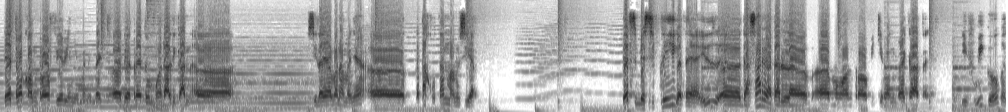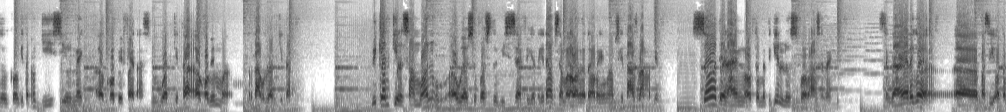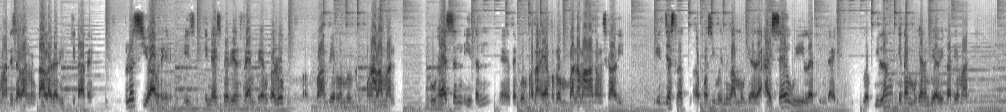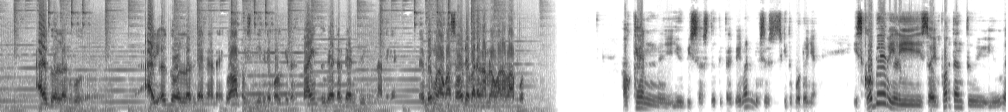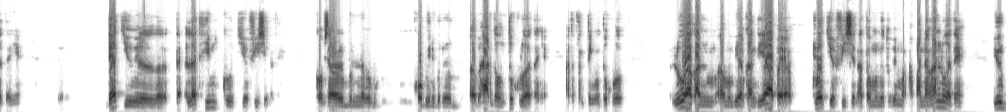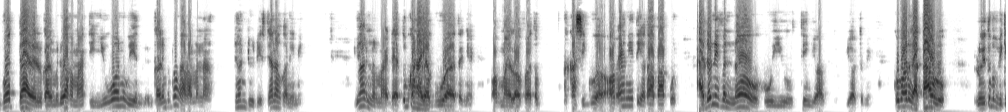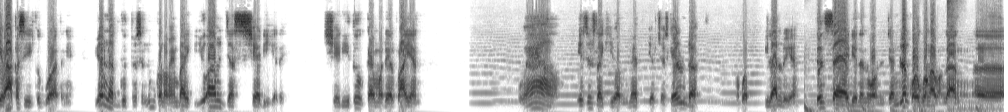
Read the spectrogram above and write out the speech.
Detra control fear in human like, uh, Detra itu mengendalikan uh, istilahnya apa namanya uh, ketakutan manusia. That's basically katanya. Itu uh, dasar kata adalah uh, mengontrol pikiran mereka katanya if we go kalau kalau kita pergi she will make uh, Kobe fight us membuat kita uh, Kobe bertarung dengan kita. We can kill someone uh, we are supposed to be safe kita kita bisa melawan kata orang yang harus kita selamatin. So then I'm automatically lose for us teh seenggaknya gue uh, pasti otomatis akan kalah dari kita teh plus you are inexperienced vampire. Kalau vampir pengalaman who hasn't eaten ya teh belum pernah yang belum pernah makan sama sekali it just not uh, possible. Itu nggak mungkin I say we let him die gue bilang kita mungkin biarkan dia mati. I'll go learn gue I'll go learn dan gue ngapain sendiri deh kalau gitu. Trying to better than doing nothing ya. Lebih melakukan sesuatu daripada nggak melakukan apa pun. How can you be so stupid? Tapi mana bisa segitu bodohnya? Is Kobe really so important to you katanya? That you will let him cook your vision kalau misalnya benar Kobe ini benar uh, berharga untuk lu katanya. Atau penting untuk lu. Lu akan uh, membiarkan dia apa ya close your vision atau menutupi pandangan lu katanya. You both die kalian berdua akan mati. You won't win. Kalian berdua gak akan menang. Don't do this. Jangan lakukan ini. You are not my dad. Itu bukan ayah gua katanya. Or my lover atau kekasih gua. Or anything atau apa pun. I don't even know who you think you are you are to me gua bahkan nggak tahu lu. Lu itu berpikir apa sih ke gua katanya. You are not good person. Lu bukan orang yang baik. You are just shady katanya. Shady itu kayak model pelayan. Well it's just like you are made your choice. Kayak lu udah membuat pilihan lu ya. Dan saya dia dan want jangan bilang kalau gua nggak nggak uh,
